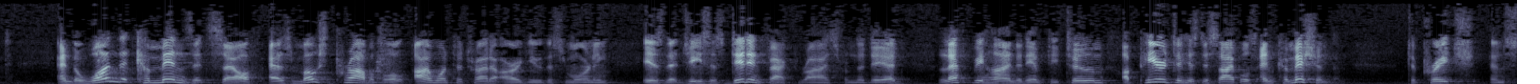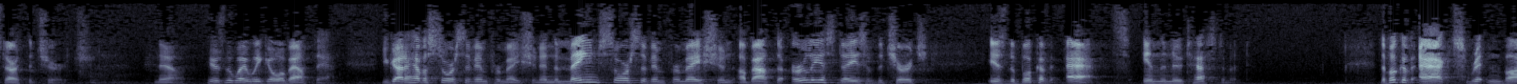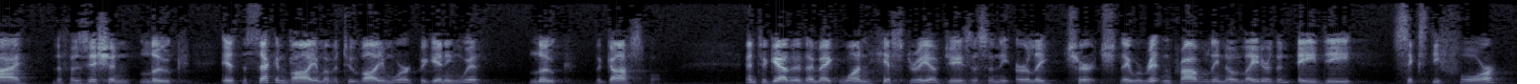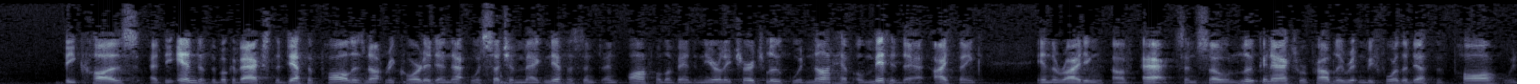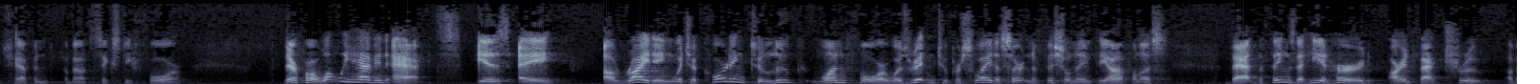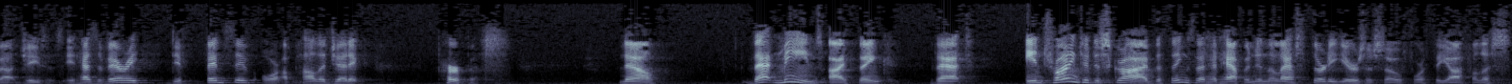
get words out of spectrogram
And the one that commends itself as most probable, I want to try to argue this morning, is that Jesus did in fact rise from the dead, left behind an empty tomb, appeared to his disciples, and commissioned them to preach and start the church. Now, here's the way we go about that. You gotta have a source of information, and the main source of information about the earliest days of the church is the book of Acts in the New Testament. The book of Acts, written by the physician Luke, is the second volume of a two volume work beginning with Luke, the Gospel. And together they make one history of Jesus and the early church. They were written probably no later than AD 64 because at the end of the book of Acts, the death of Paul is not recorded, and that was such a magnificent and awful event in the early church. Luke would not have omitted that, I think, in the writing of Acts. And so Luke and Acts were probably written before the death of Paul, which happened about 64. Therefore, what we have in Acts is a, a writing which, according to Luke 1 4, was written to persuade a certain official named Theophilus that the things that he had heard are in fact true about Jesus. It has a very defensive or apologetic purpose. Now, that means, I think, that in trying to describe the things that had happened in the last 30 years or so for Theophilus,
